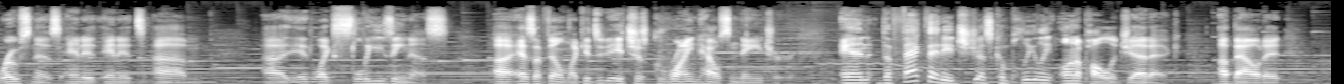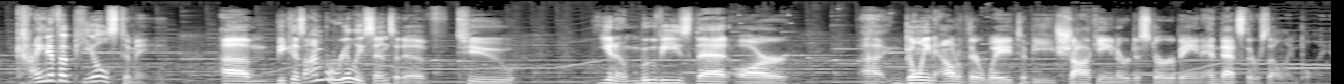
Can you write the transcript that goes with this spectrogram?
grossness and it and its um, uh, it like sleaziness uh, as a film. Like it's it's just grindhouse nature, and the fact that it's just completely unapologetic about it kind of appeals to me um, because I'm really sensitive to you know movies that are uh, going out of their way to be shocking or disturbing, and that's their selling point.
